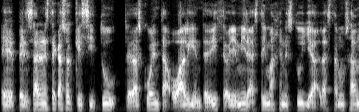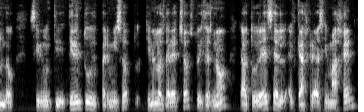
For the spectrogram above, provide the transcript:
Eh, pensar en este caso que si tú te das cuenta o alguien te dice, oye, mira, esta imagen es tuya, la están usando, sin ¿tienen tu permiso? ¿Tienen los derechos? Tú dices no. Claro, tú eres el, que ha creado esa imagen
